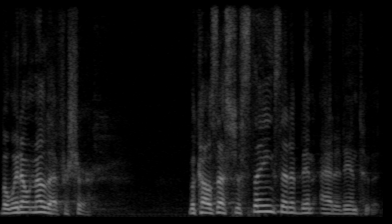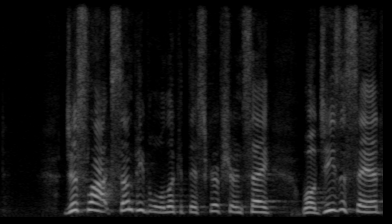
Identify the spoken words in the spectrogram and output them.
But we don't know that for sure because that's just things that have been added into it. Just like some people will look at this scripture and say, well, Jesus said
